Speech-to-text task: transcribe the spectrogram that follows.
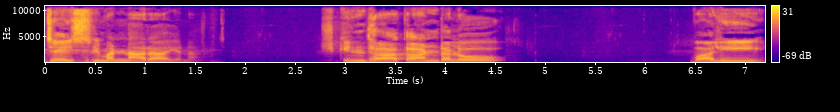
జై శ్రీమన్నారాయణ. స్కింధాకాండలో వాలి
